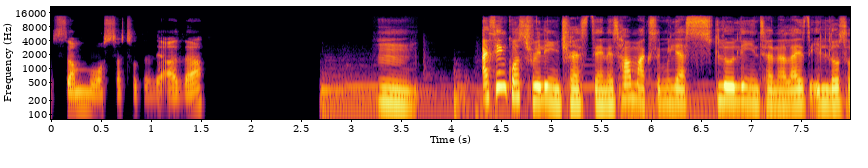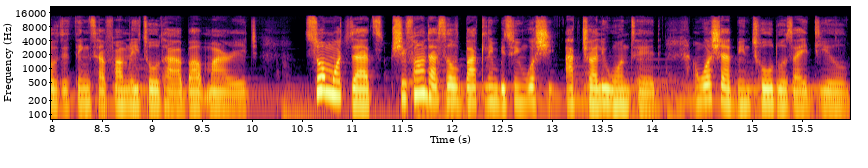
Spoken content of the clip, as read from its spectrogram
some more subtle than the other. Hmm. I think what's really interesting is how Maxymilia slowly internalized a lot of the things her family told her about marriage. So much that she found herself battling between what she actually wanted and what she had been told was ideal.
